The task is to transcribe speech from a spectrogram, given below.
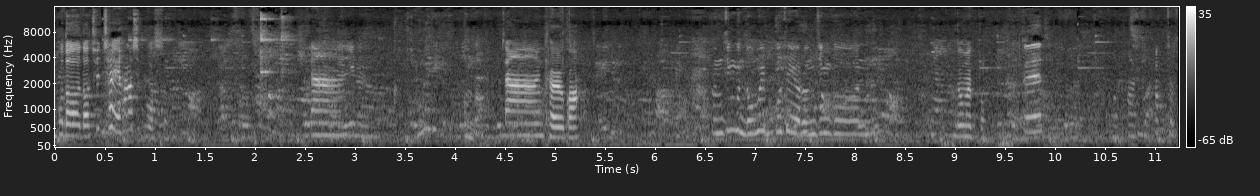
어, 나, 나 최차에 하나씩 부었어. 짠. 짠, 결과. 런진군 너무 예쁘세요, 런진군. 너무 예뻐. 끝.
